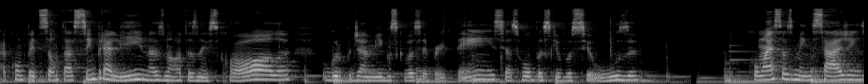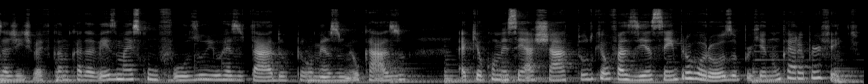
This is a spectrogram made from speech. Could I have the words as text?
A competição está sempre ali, nas notas na escola, o grupo de amigos que você pertence, as roupas que você usa. Com essas mensagens, a gente vai ficando cada vez mais confuso e o resultado, pelo menos no meu caso, é que eu comecei a achar tudo que eu fazia sempre horroroso porque nunca era perfeito.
